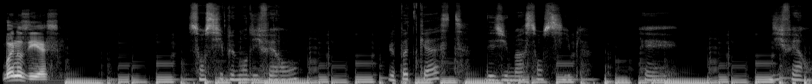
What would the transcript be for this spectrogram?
Buenos días. Sensiblement différent, le podcast des humains sensibles est différent.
